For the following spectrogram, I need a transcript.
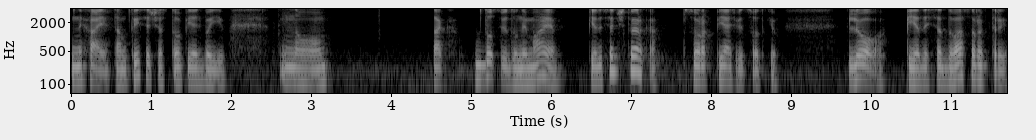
Нехай там 1105 боїв. Ну, так, досвіду немає. 54, 45%. Льова 52-43.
